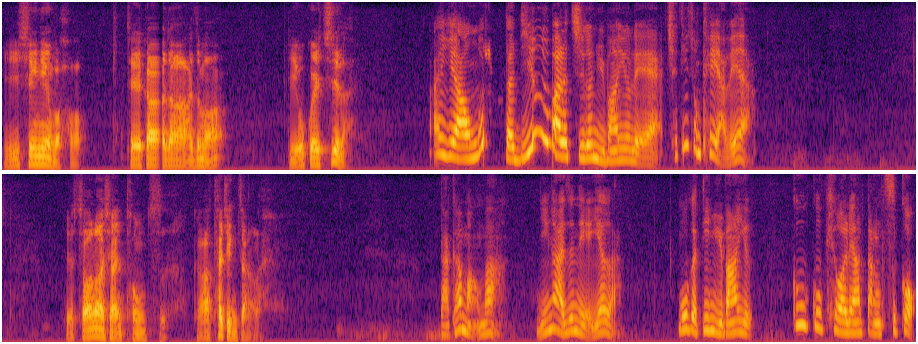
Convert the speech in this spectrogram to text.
伊心情勿好，再加上也是忙，电话关机了。哎呀，我特地安排了几个女朋友来，七点钟开夜饭啊！一早浪向通知，搿也太紧张了。大家忙嘛，人也是难约个。我搿点女朋友个个漂亮，档次高，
